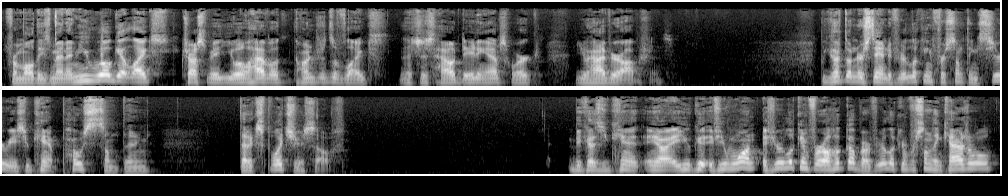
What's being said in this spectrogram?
from all these men. And you will get likes. Trust me, you will have a, hundreds of likes. That's just how dating apps work. You have your options. But you have to understand if you're looking for something serious, you can't post something that exploits yourself. Because you can't, you know, you if you want, if you're looking for a hookup or if you're looking for something casual,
